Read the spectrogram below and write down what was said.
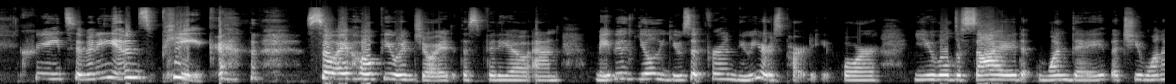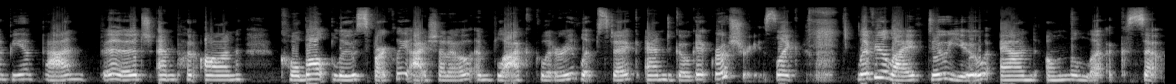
creativity in its peak. so I hope you enjoyed this video and maybe you'll use it for a New Year's party or you will decide one day that you want to be a bad bitch and put on cobalt blue sparkly eyeshadow and black glittery lipstick and go get groceries. Like live your life, do you, and own the look. So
